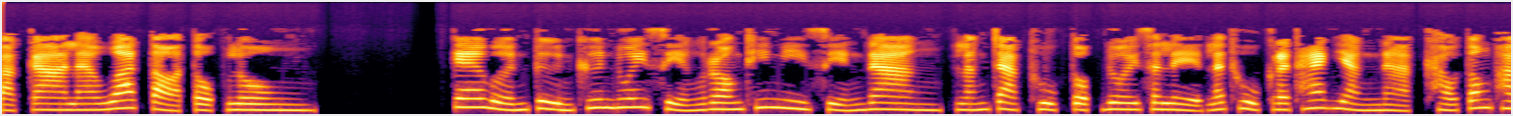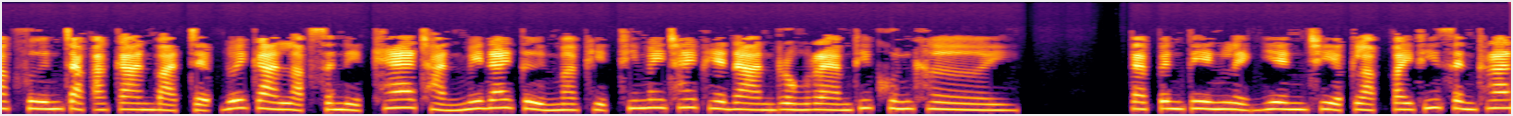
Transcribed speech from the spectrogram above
ปากกาแล้ววาดต่อตกลงแก้เหวินตื่นขึ้นด้วยเสียงร้องที่มีเสียงดัง หลังจากถูกตบโดยเสลดและถูกกระแทกอย่างหนัก เขาต้องพักฟื้นจากอาการบาดเจ็บด้วยการหลับสนิทแค่ฉันไม่ได้ตื่นมาผิดที่ไม่ใช่เพดานโรงแรมที่คุ้นเคย แต่เป็นเตียงเหล็กเย็นเฉียบกลับไปที่เซ็นทรัล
